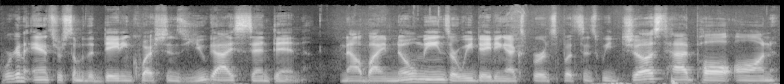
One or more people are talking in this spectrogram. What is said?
we're going to answer some of the dating questions you guys sent in. Now, by no means are we dating experts, but since we just had Paul on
